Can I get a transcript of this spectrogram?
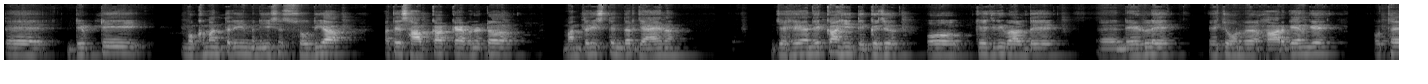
ਤੇ ਡਿਪਟੀ ਮੁੱਖ ਮੰਤਰੀ ਮਨੀਸ਼ ਸੋਦੀਆ ਅਤੇ ਸਾਬਕਾ ਕੈਬਨਿਟ ਮੰਤਰੀ ਸਤਿੰਦਰ ਜੈਨ, ਜਿਹੇ ਅਨੇਕਾਂ ਹੀ ਦਿੱਗਜ ਉਹ ਕੇਜਰੀਵਾਲ ਦੇ ਨੇੜਲੇ ਇਹ ਚੋਣ ਵਿੱਚ ਹਾਰ ਗਏਨਗੇ ਉੱਥੇ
